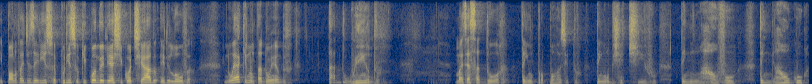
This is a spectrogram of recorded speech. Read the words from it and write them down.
E Paulo vai dizer isso, é por isso que quando ele é chicoteado, ele louva. Não é que não está doendo, está doendo. Mas essa dor tem um propósito, tem um objetivo, tem um alvo, tem algo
